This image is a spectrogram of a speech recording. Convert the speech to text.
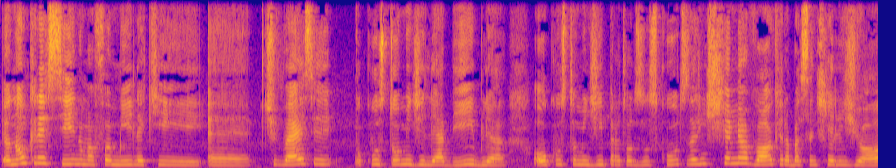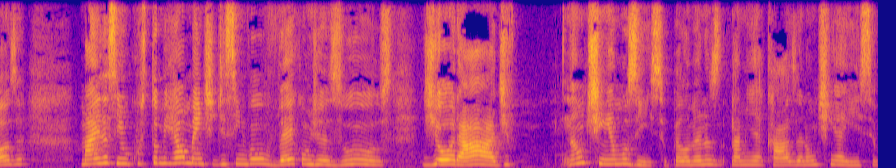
Eu não cresci numa família que é, tivesse o costume de ler a Bíblia ou o costume de ir para todos os cultos. A gente tinha minha avó, que era bastante religiosa, mas assim, o costume realmente de se envolver com Jesus, de orar, de não tínhamos isso, pelo menos na minha casa não tinha isso.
